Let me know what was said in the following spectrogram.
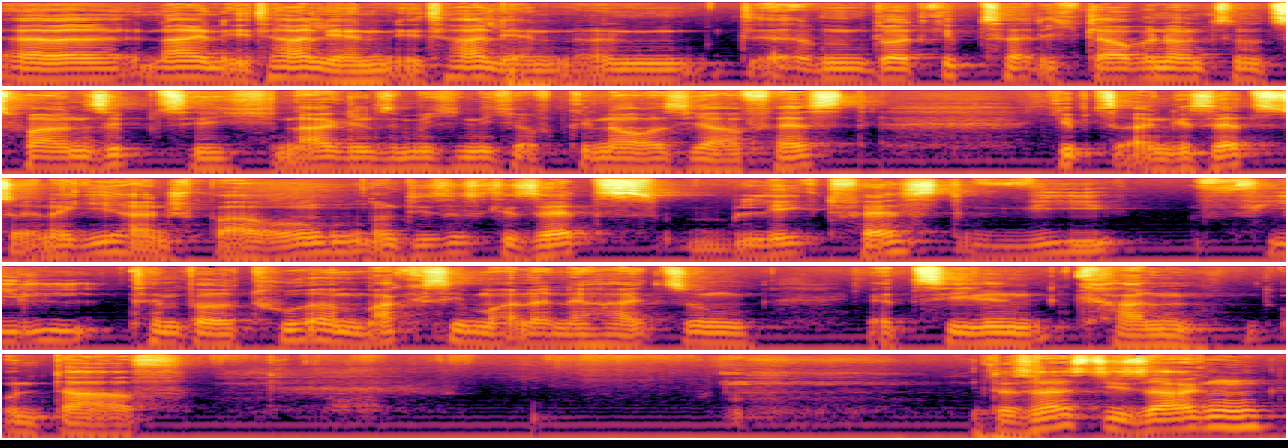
Äh, nein, Italien, Italien. Und ähm, dort gibt es halt, ich glaube 1972, nageln Sie mich nicht auf genaues Jahr fest, gibt es ein Gesetz zur Energieeinsparung und dieses Gesetz legt fest, wie viel Temperatur maximal eine Heizung erzielen kann und darf. Das heißt, die sagen,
